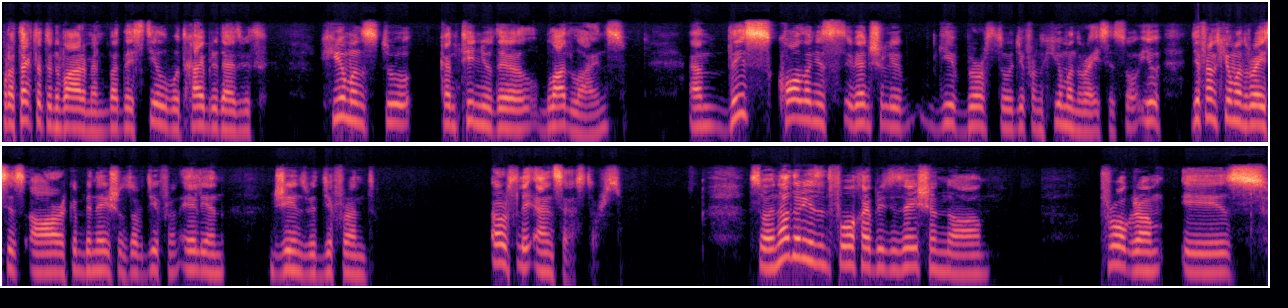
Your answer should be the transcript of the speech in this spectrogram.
protected environment. But they still would hybridize with humans to continue their bloodlines. And these colonies eventually give birth to different human races. So different human races are combinations of different alien genes with different earthly ancestors. So another reason for hybridization uh, program is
